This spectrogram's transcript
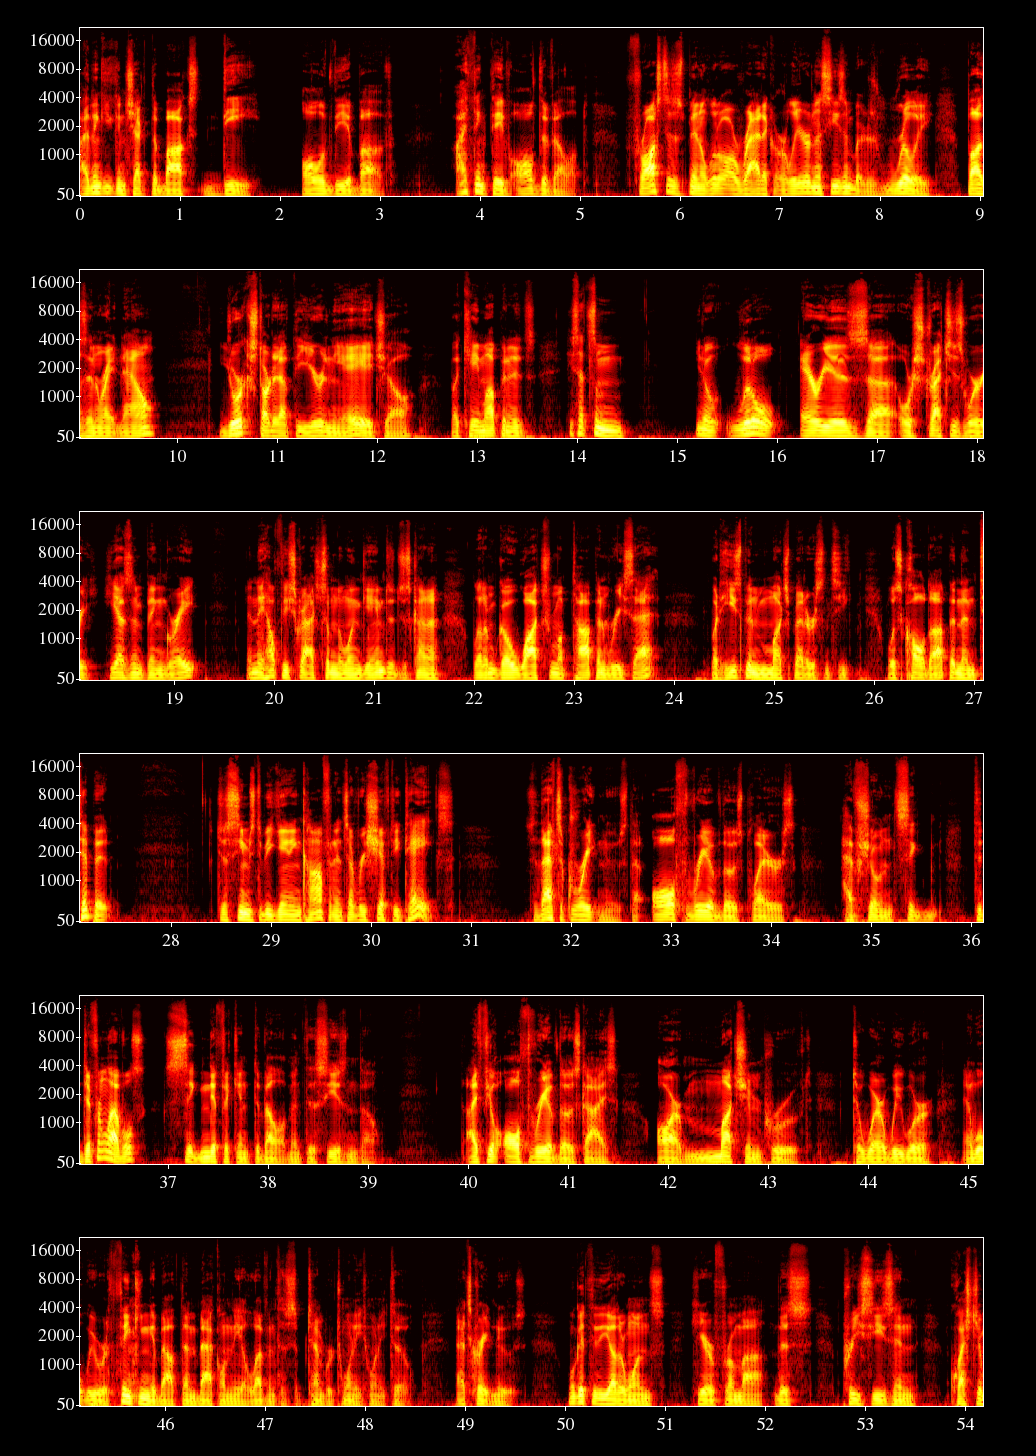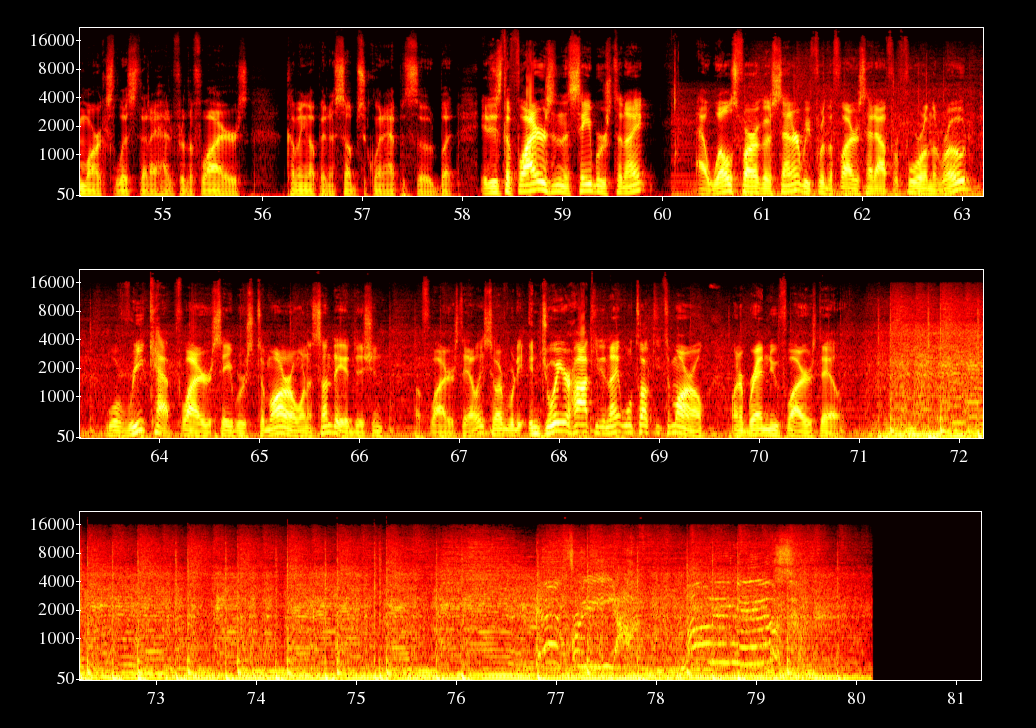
I think you can check the box D, all of the above. I think they've all developed. Frost has been a little erratic earlier in the season, but is really buzzing right now. York started out the year in the AHL, but came up and it's he's had some, you know, little areas uh, or stretches where he hasn't been great, and they healthy scratched him to one game to just kind of let him go watch from up top and reset. But he's been much better since he was called up, and then Tippett just seems to be gaining confidence every shift he takes. So that's great news that all three of those players have shown sig- to different levels significant development this season, though. I feel all three of those guys are much improved to where we were and what we were thinking about them back on the 11th of September 2022. That's great news. We'll get to the other ones here from uh, this preseason question marks list that I had for the Flyers coming up in a subsequent episode. But it is the Flyers and the Sabres tonight at Wells Fargo Center before the Flyers head out for four on the road. We'll recap Flyers Sabres tomorrow on a Sunday edition of Flyers Daily. So, everybody, enjoy your hockey tonight. We'll talk to you tomorrow on a brand new Flyers Daily.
